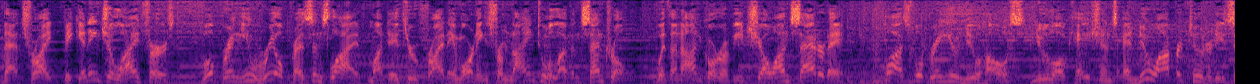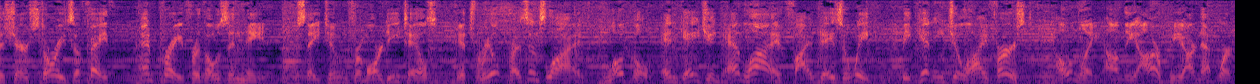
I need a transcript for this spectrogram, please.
That's right, beginning July 1st, we'll bring you Real Presence Live Monday through Friday mornings from 9 to 11 Central, with an encore of each show on Saturday. Plus, we'll bring you new hosts, new locations, and new opportunities to share stories of faith and pray for those in need. Stay tuned for more details. It's Real Presence Live, local, engaging, and live five days a week, beginning July 1st, only on the RPR Network.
